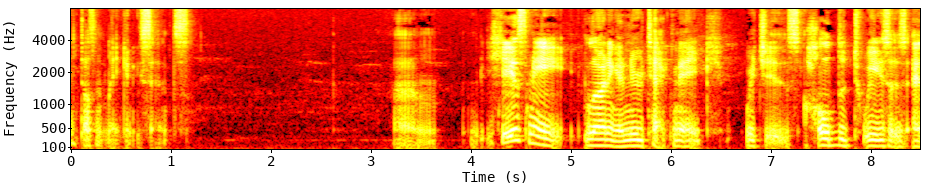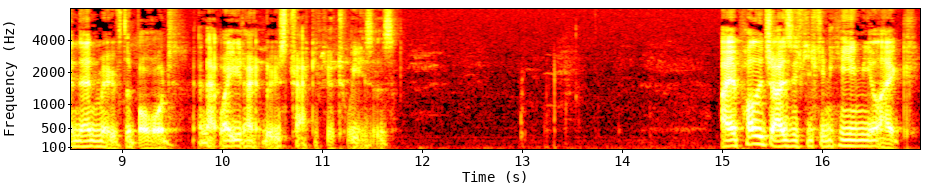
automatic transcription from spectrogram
It doesn't make any sense. Um, here's me learning a new technique, which is hold the tweezers and then move the board, and that way you don't lose track of your tweezers. I apologize if you can hear me like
